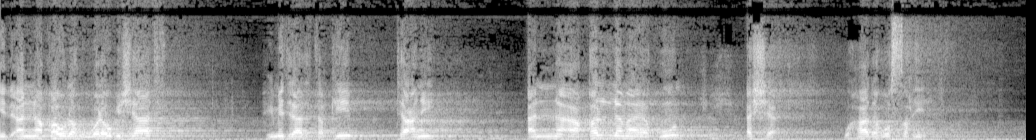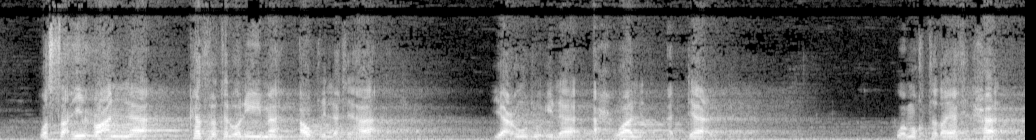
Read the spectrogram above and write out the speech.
إذ أن قوله ولو بشاة في مثل هذا التركيب تعني أن أقل ما يكون الشاة وهذا هو الصحيح. والصحيح أن كثرة الوليمة أو قلتها يعود إلى أحوال الداعي ومقتضيات الحال.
